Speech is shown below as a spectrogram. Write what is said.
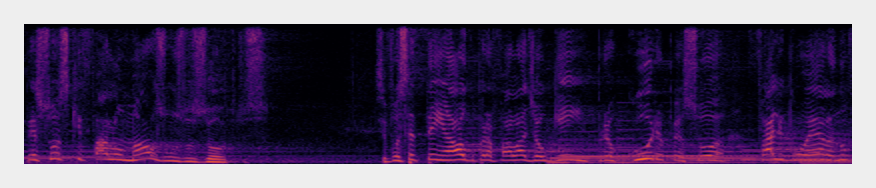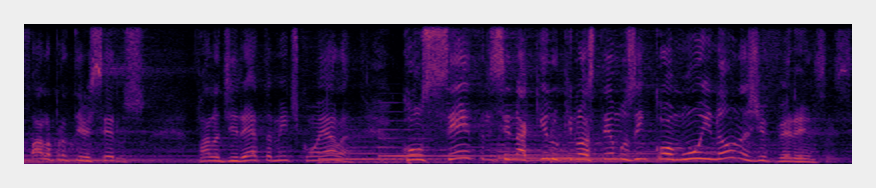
pessoas que falam mal uns dos outros. Se você tem algo para falar de alguém, procure a pessoa, fale com ela, não fala para terceiros, fala diretamente com ela. Concentre-se naquilo que nós temos em comum e não nas diferenças.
